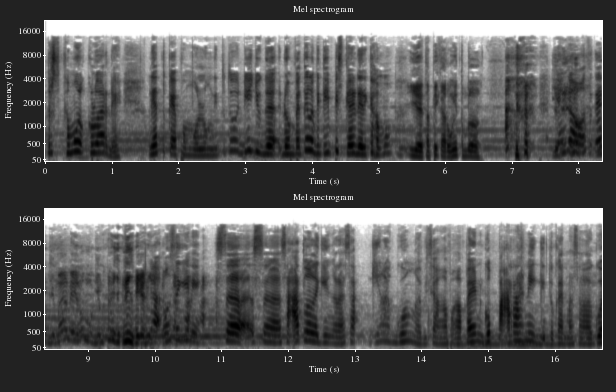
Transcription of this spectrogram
Terus kamu keluar deh lihat tuh kayak pemulung gitu tuh dia juga dompetnya lebih tipis kali dari kamu. Iya tapi karungnya tebel. Ya Jadi enggak maksudnya mau gimana ya lo mau gimana jadinya kan? Enggak, maksudnya gini, se, se- saat lo lagi ngerasa gila gue nggak bisa ngapa-ngapain, gue parah nih gitu kan masalah gue.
